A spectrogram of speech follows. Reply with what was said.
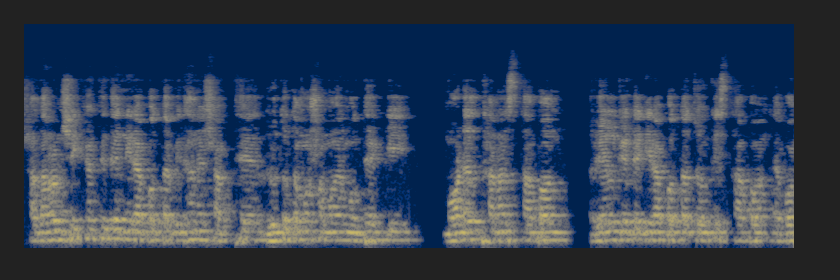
সাধারণ শিক্ষার্থীদের নিরাপত্তা বিধানের স্বার্থে দ্রুততম সময়ের মধ্যে একটি মডেল থানা স্থাপন, রেলগেটে নিরাপত্তা চৌকি স্থাপন এবং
